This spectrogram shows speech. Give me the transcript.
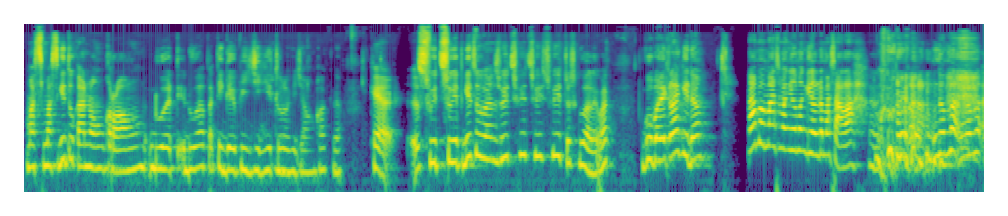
mas-mas gitu kan nongkrong dua dua apa tiga biji gitu lagi jongkok gitu. Kayak sweet sweet gitu kan sweet sweet sweet sweet. Terus gue lewat gue balik lagi dong Kenapa mas manggil-manggil ada masalah? enggak mbak, enggak mbak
